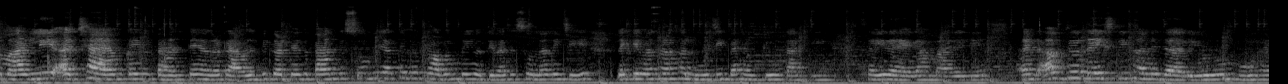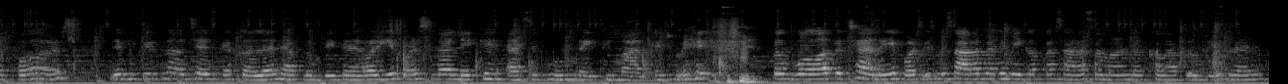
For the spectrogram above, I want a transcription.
हमारे लिए अच्छा है। हम कहीं भी पहनते हैं अगर ट्रैवल भी करते हैं तो पहन के सो भी जाते हैं प्रॉब्लम नहीं होती। वैसे सोना नहीं चाहिए लेकिन मैं थोड़ा सा लूज ही पहनती हूँ ताकि सही रहेगा हमारे लिए। एंड अब जो नेक्स्ट दिखाने जा रही हूँ वो है पर्स देखो कितना अच्छा इसका कलर है आप लोग देख रहे हैं। और ये पर्स मैं लेके ऐसे घूम रही थी मार्केट में। तो बहुत अच्छा है ना ये पर्स इसमें सारा मैंने मेकअप का सारा सामान रखा हुआ आप लोग देख रहे हैं।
